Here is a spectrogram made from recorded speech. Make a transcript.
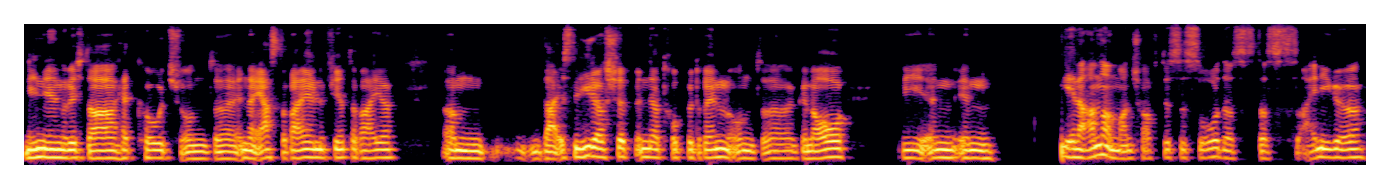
Linienrichter, Head Coach und äh, in der ersten Reihe, eine vierte Reihe. Ähm, da ist Leadership in der Truppe drin und äh, genau wie in, in jeder anderen Mannschaft ist es so, dass, dass einige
